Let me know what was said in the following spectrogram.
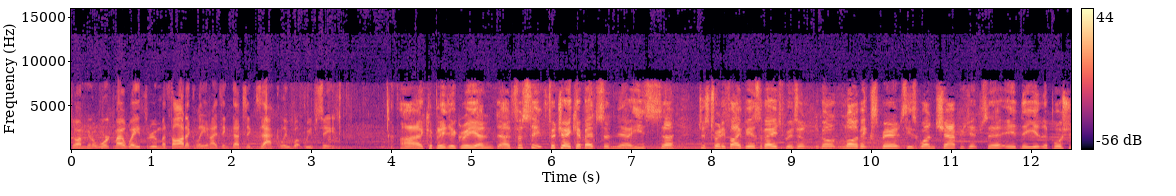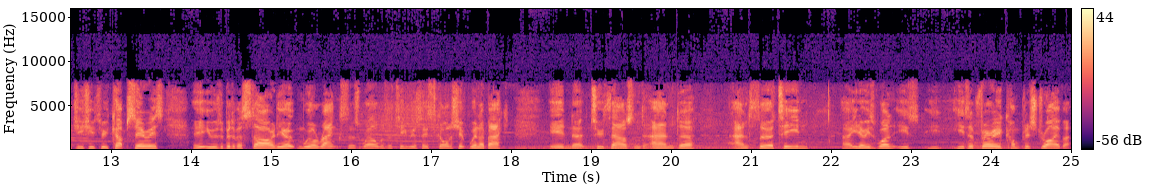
So I'm going to work my way through methodically, and I think that's exactly what we've seen. I completely agree. And uh, for, for Jacob Eidson, uh, he's uh, just 25 years of age, but he's got a lot of experience. He's won championships uh, in the the Porsche GT3 Cup Series. He, was a bit of a star in the open wheel ranks as well. Was a Team USA scholarship winner back in uh, 2013. Uh, you know, he's one. He's he, he's a very accomplished driver,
